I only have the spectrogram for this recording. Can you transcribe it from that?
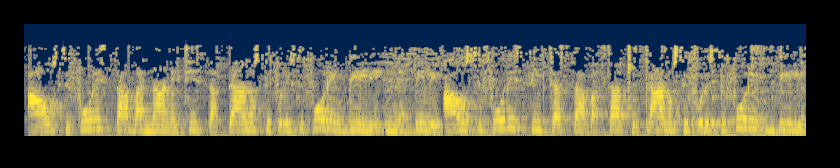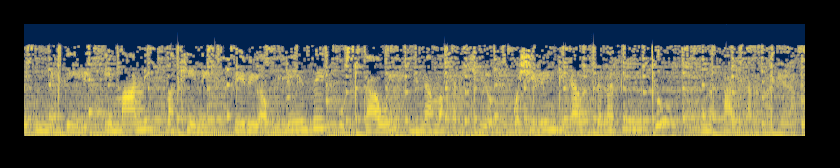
au 789 au 673 imani makini siri ya ulinzi ustawi na mafanikio. Kwa shilingi elfu thelathini tu unapata nakala yako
